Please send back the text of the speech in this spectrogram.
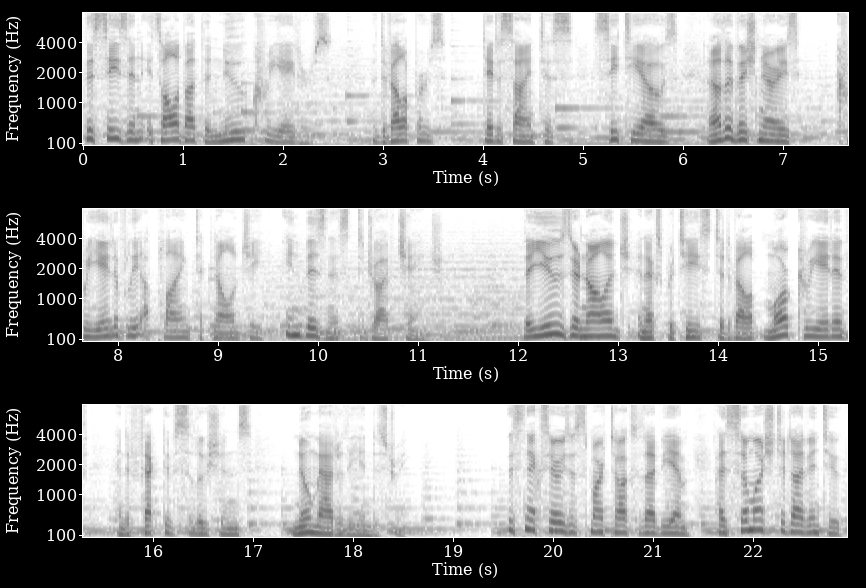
This season, it's all about the new creators, the developers, data scientists, CTOs, and other visionaries creatively applying technology in business to drive change. They use their knowledge and expertise to develop more creative and effective solutions, no matter the industry. This next series of Smart Talks with IBM has so much to dive into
